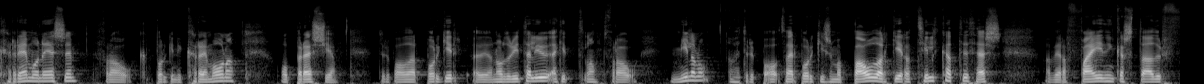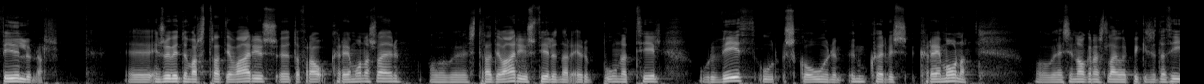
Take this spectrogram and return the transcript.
Cremonese frá borginni Cremona og Brescia. Þetta eru báðar borgir á norður Ítalju ekkit langt frá Milano og það er borgir sem að báðar gera tilkatt til þess að vera fæðingarstaður fýðlunar eins og við veitum var Stradivarius auðvitað frá Cremona-svæðinu og uh, Stradivarius félunar eru búna til úr við úr skóunum umhverfis Cremona. Og þessi nákvæmlega byggir sér þetta því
